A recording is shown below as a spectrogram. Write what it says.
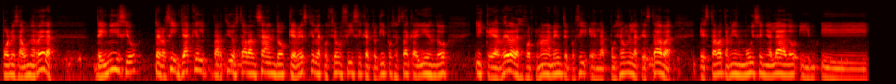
pones a un Herrera de inicio, pero sí, ya que el partido está avanzando, que ves que la cuestión física tu equipo se está cayendo y que Herrera desafortunadamente, pues sí, en la posición en la que estaba, estaba también muy señalado y, y,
